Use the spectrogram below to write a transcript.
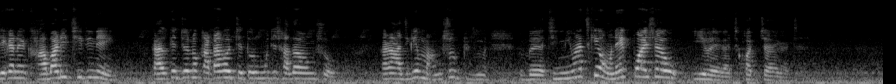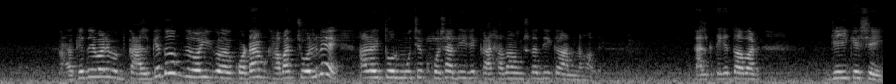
যেখানে খাবারই ছিটি নেই, কালকের জন্য কাটা হচ্ছে তোর মুখে সাদা অংশ। কারণ আজকে মাংস চিংড়ি মাছ খেয়ে অনেক পয়সা ইয়ে হয়ে গেছে, খরচা হয়ে গেছে। কালকে তো এবার, কালকে তো ওই কটা খাবার চলবে, আর ওই তরমুজের খোসা দিয়ে যে সাদা অংশটা দিয়ে রান্না হবে। কালকে থেকে তো আবার যেই কে সেই।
